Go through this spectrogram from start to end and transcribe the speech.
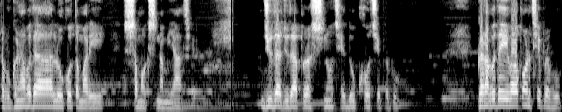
પ્રભુ, ઘણા બધા લોકો તમારી સમક્ષ નમ્યા છે. જુદા જુદા પ્રશ્નો છે, દુઃખો છે પ્રભુ. ઘણા બધા એવા પણ છે પ્રભુ,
